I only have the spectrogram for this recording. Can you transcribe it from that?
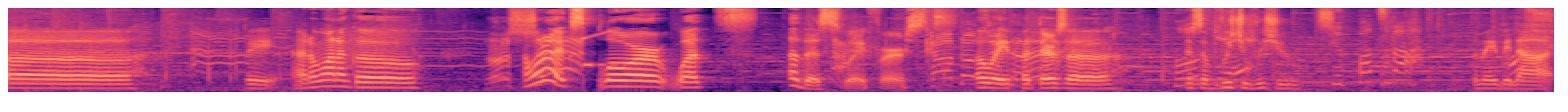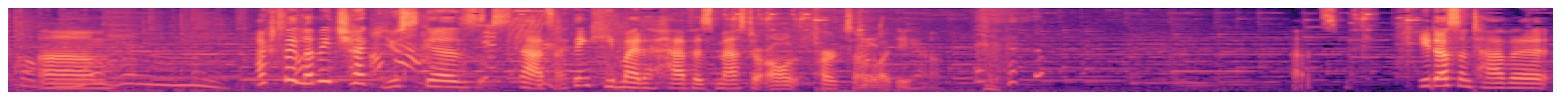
Uh, wait, I don't want to go... I want to explore what's oh, this way first. Oh wait, but there's a... There's a wishu wishu but maybe not. Um, actually, let me check Yusuke's stats. I think he might have his Master Arts already, huh? That's... He doesn't have it.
